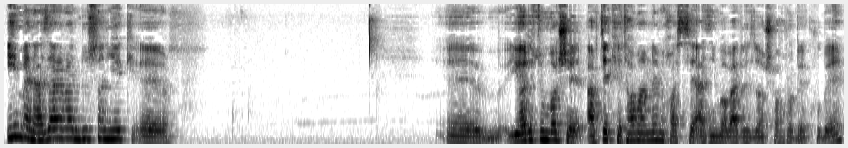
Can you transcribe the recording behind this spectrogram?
این به نظر من دوستان یک یادتون باشه البته کتاب هم نمی‌خواسته از این بابت رضا شاه رو بکوبه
